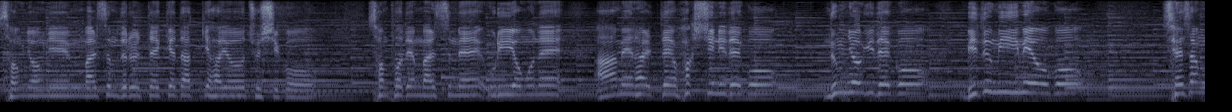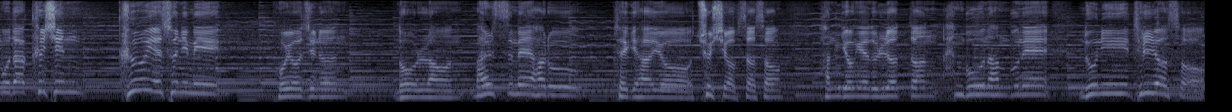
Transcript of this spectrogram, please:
성령님 말씀 들을 때 깨닫게 하여 주시고 선포된 말씀에 우리 영혼에 아멘 할 때 확신이 되고 능력이 되고 믿음이 임해오고 세상보다 크신 그 예수님이 보여지는 놀라운 말씀의 하루 되게 하여 주시옵소서. 환경에 눌렸던 한 분한 분의 눈이 들려서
